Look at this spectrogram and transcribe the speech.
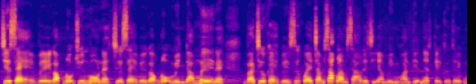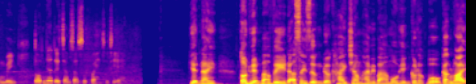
chia sẻ về góc độ chuyên môn này, chia sẻ về góc độ mình đam mê này và chia sẻ về sức khỏe chăm sóc làm sao để chị em mình hoàn thiện nhất cái cơ thể của mình, tốt nhất để chăm sóc sức khỏe cho chị em. Hiện nay, toàn huyện Ba Vì đã xây dựng được 223 mô hình câu lạc bộ các loại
